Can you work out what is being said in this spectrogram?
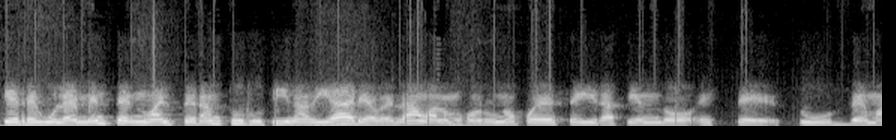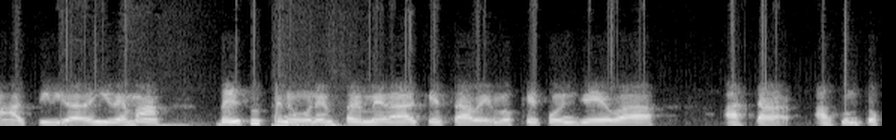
que regularmente no alteran tu rutina diaria, ¿verdad? O a lo mejor uno puede seguir haciendo este, sus demás actividades y demás, versus tener una enfermedad que sabemos que conlleva hasta asuntos,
